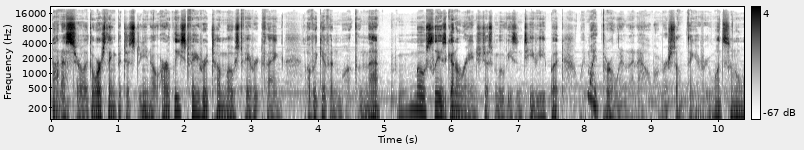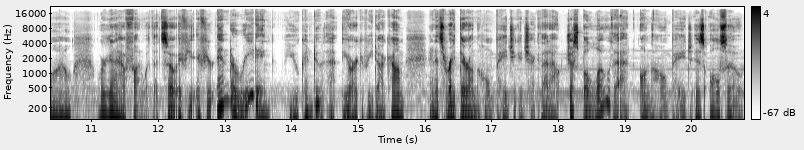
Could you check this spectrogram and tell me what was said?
Not necessarily the worst thing, but just, you know, our least favorite to most favorite thing of a given month. And that mostly is going to range just movies and TV, but we might throw in an album or something every once in a while. We're going to have fun with it. So if, you, if you're into reading, you can do that, thearkofe.com, and it's right there on the homepage. You can check that out. Just below that on the homepage is also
